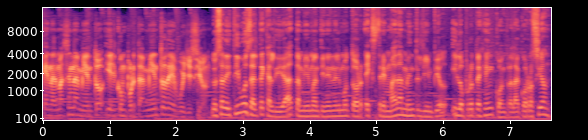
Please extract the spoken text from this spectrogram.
en almacenamiento y el comportamiento de ebullición. Los aditivos de alta calidad también mantienen el motor extremadamente limpio y lo protegen contra la corrosión.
